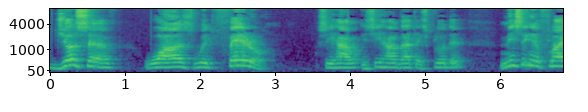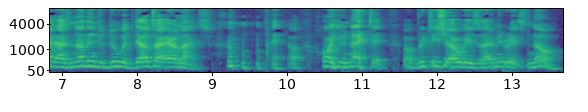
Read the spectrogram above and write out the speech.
Joseph was with Pharaoh, see how you see how that exploded? Missing a flight has nothing to do with Delta Airlines or United or British Airways or Emirates. No.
